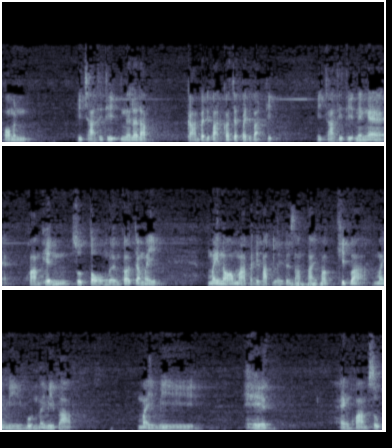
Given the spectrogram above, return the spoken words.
พอมันมิจฉาทิฏฐิในระดับการปฏิบัติก็จะปฏิบัติผิด มิจฉาทิฏฐิในแง่ ความเห็นสุดโต่งเลยมันก็จะไม่ไม่น้อมมาปฏิบัติเลยโดยซ้ำไป เพราะคิดว่าไม่มีบุญไม่มีบาป ไม่มี เหตุ แห่งความสุข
